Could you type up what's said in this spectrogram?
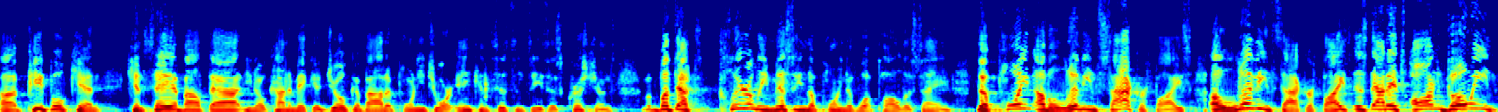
Uh, people can, can say about that, you know, kind of make a joke about it, pointing to our inconsistencies as Christians, but that's clearly missing the point of what Paul is saying. The point of a living sacrifice, a living sacrifice, is that it's ongoing.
